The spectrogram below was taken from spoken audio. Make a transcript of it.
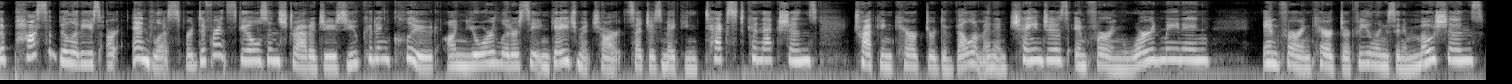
The possibilities are endless for different skills and strategies you could include on your literacy engagement chart, such as making text connections, tracking character development and changes, inferring word meaning, inferring character feelings and emotions,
